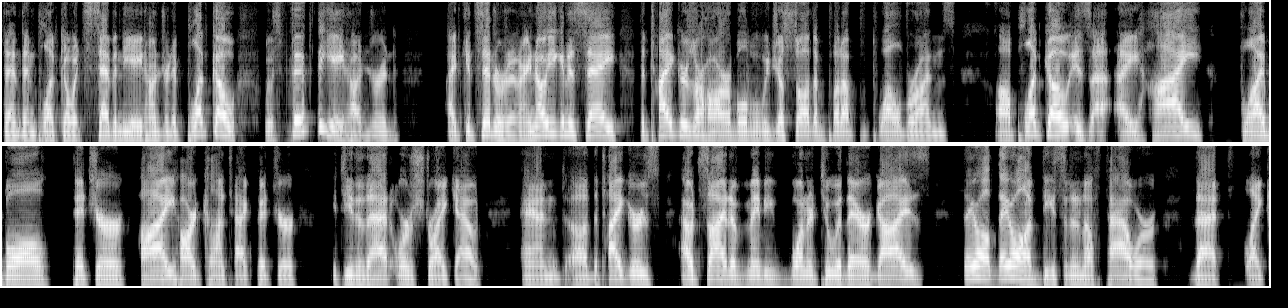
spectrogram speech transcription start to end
than than Plutko at 7,800. If Plutko was 5,800, I'd consider it. And I know you're going to say the Tigers are horrible, but we just saw them put up 12 runs. Uh, Plutko is a, a high fly ball pitcher, high hard contact pitcher. It's either that or a strikeout. And uh, the Tigers, outside of maybe one or two of their guys, they all they all have decent enough power that like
